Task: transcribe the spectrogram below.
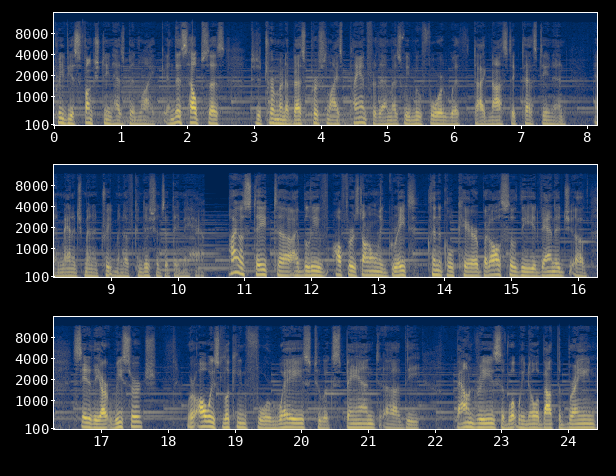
previous functioning has been like. And this helps us to determine a best personalized plan for them as we move forward with diagnostic testing and, and management and treatment of conditions that they may have. Ohio State, uh, I believe, offers not only great clinical care, but also the advantage of state of the art research. We're always looking for ways to expand uh, the boundaries of what we know about the brain,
